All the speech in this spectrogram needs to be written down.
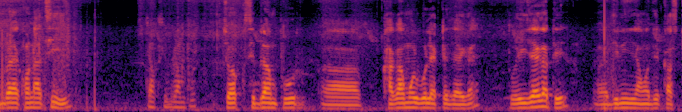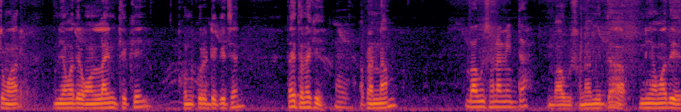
আমরা এখন আছি চক শিবরামপুর। চক শিবরামপুর খাগামোড় বলে একটা জায়গায় তো এই জায়গাতে যিনি আমাদের কাস্টমার উনি আমাদের অনলাইন থেকেই ফোন করে ডেকেছেন। তাই তো নাকি? হ্যাঁ। আপনার নাম? বাবু সোনা মিদ্দা। বাবু সোনামিদা আপনি আমাদের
